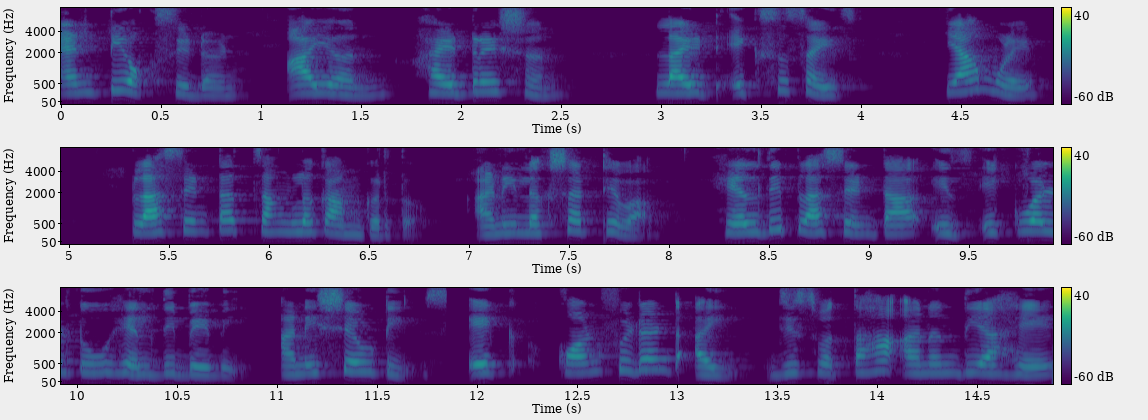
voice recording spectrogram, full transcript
antioxidant iron hydration light exercise यामुळे प्लासेंटा चांगलं काम करतं. आणि लक्षात ठेवा healthy placenta is equal to healthy baby आणि शेवटी एक कॉन्फिडंट आई जी स्वतः आनंदी आहे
